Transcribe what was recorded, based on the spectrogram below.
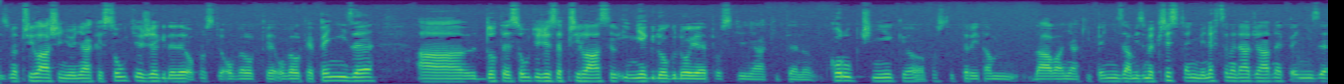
jsme přihlášeni do nějaké soutěže, kde jde o, prostě o velké, o velké peníze a do té soutěže se přihlásil i někdo, kdo je prostě nějaký ten korupčník, jo, prostě, který tam dává nějaký peníze. A my jsme křesťani, my nechceme dát žádné peníze,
